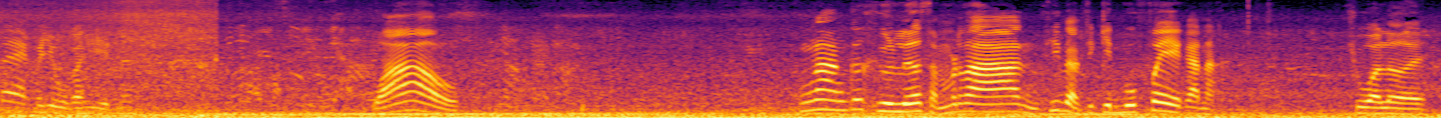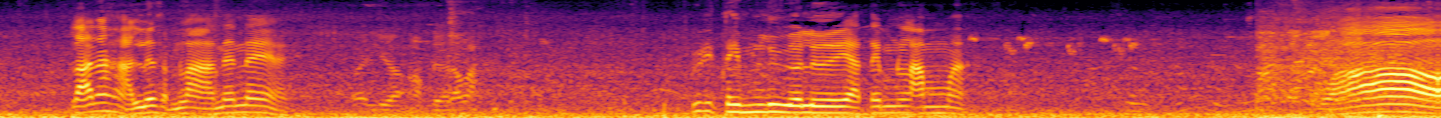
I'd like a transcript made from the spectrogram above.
แทรกไปอยู่กับหินนะว้าวข้างล่างก็คือเรือสำราญที่แบบจะกินบุฟเฟ่ต์กันอะชัวร์เลย ร้านอาหารเรือสำราญแน่เฮ้ยเรือออกเรือแล้วว่ะๆดูดิเต็มเรือเลยอะเต็มลำอะ ว้าว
